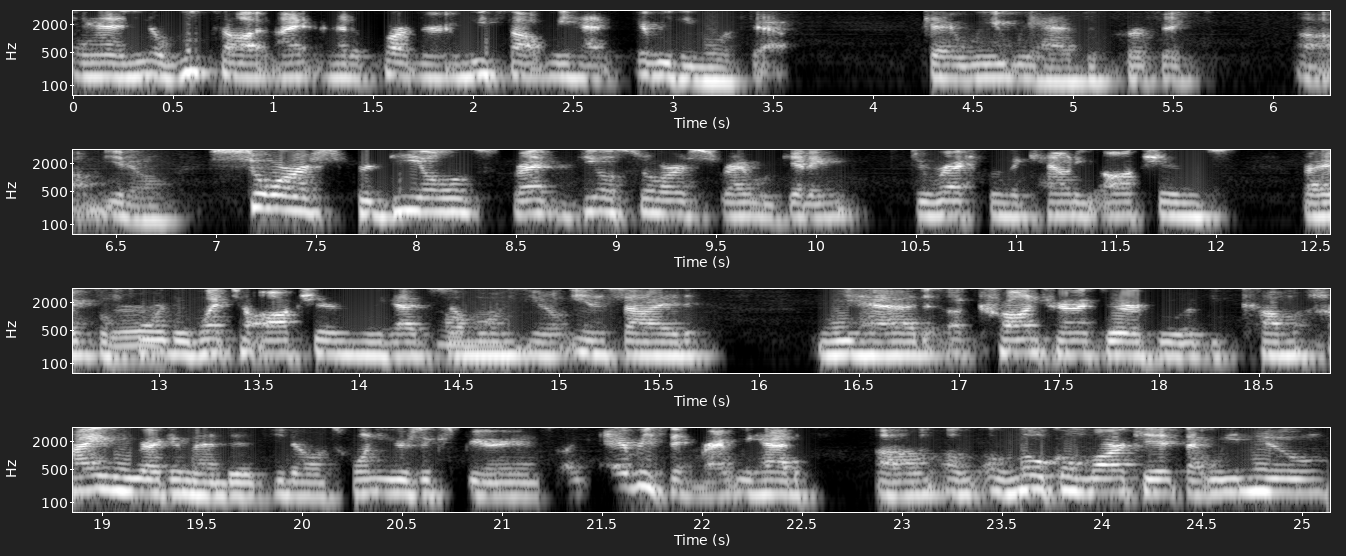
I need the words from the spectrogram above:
And you know, we thought I had a partner, and we thought we had everything worked out. Okay, we we had the perfect, um, you know, source for deals, right? Deal source, right? We're getting direct from the county auctions, right? Before sure. they went to auction, we had someone, you know, inside we had a contractor who had become highly recommended, you know, 20 years experience, like everything, right? We had um, a, a, local market that we knew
